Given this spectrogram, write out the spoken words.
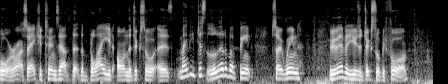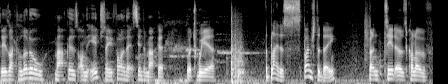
Alright, so it actually turns out that the blade on the jigsaw is maybe just a little bit bent. So when, if you've ever used a jigsaw before, there's like a little markers on the edge, so you follow that center marker, which where the blade is supposed to be, but instead it was kind of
